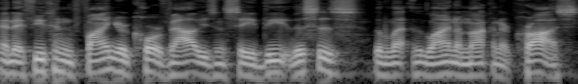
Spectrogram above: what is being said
And if you can find your core values and say, this is the line I'm not going to cross,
